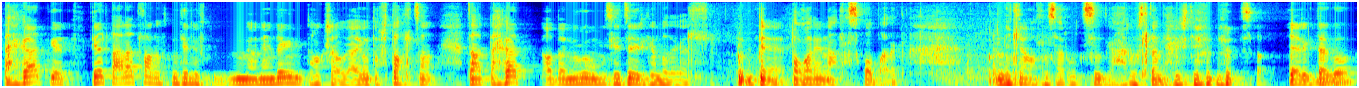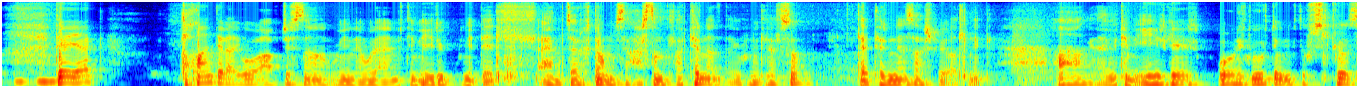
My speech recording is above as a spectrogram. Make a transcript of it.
Дахиад гээд тэгэл дараа 7 хоногт тэр нандагийн ток шоуг аюу дуртай болсон. За дахиад одоо нөгөө хүмүүс хизээ ирэх юм бол тэгэл би дугаарыг алгасахгүй баг нэлээд олон сар тэгээ харамсалтай тийм яригдаагүй. Тэгээ яг тухайн тэр айгу авч ирсэн үеийн амар амар тийм эрэг мэдээлэл амар зоригтой хүмүүсийг харсан болохоор тэр надад аюу хөнөөлөлсөн. Тэгээ тэрнээс хойш би бол нэг аа гэх аюу тийм эргээр өөрөө өөртөө нэг зөрчилдгөөс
